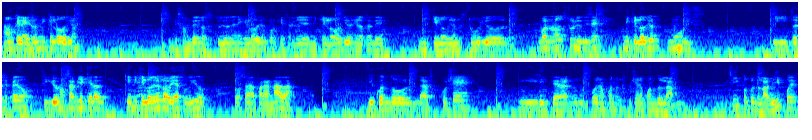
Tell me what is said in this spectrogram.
Aunque la hizo Nickelodeon, son de los estudios de Nickelodeon, porque sale Nickelodeon y luego sale Nickelodeon Studios. Bueno, no Studios, dice Nickelodeon Movies. Y todo ese pedo. Y yo no sabía que era que Nickelodeon lo había subido. O sea, para nada. Y cuando la escuché, literal, bueno, cuando la escuché, cuando la. Sí, pues cuando la vi, pues.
